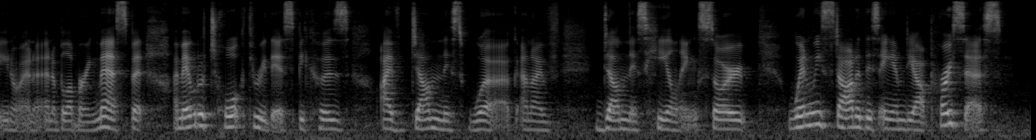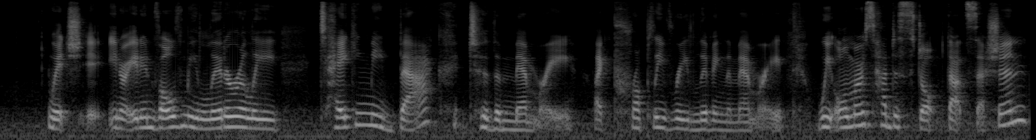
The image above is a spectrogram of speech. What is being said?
you know, and, and a blubbering mess. But I'm able to talk through this because I've done this work and I've done this healing. So when we started this EMDR process, which, you know, it involved me literally taking me back to the memory, like properly reliving the memory. We almost had to stop that session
